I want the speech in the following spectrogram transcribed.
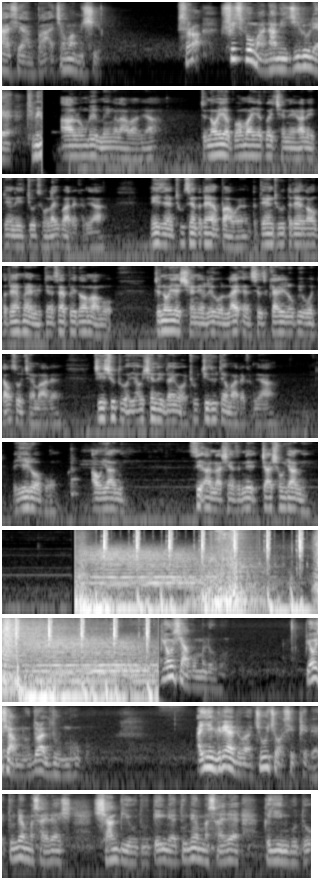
ရှာစရာဘာအကြောင်းမှမရှိဘူးဆိုတော့ Facebook မှာနာမည်ကြီးလို့လည်းထမင်းအားလုံးပဲမင်္ဂလာပါဗျာကျွန်တော်ရဲ့ဘောမရက်ွက် channel ကနေပြန်လေးကြိုဆိုလိုက်ပါတယ်ခင်ဗျာနေ့စဉ်ထူးဆန်းတဲ့အပါဝင်သတင်းထူးသတင်းကောင်းသတင်းမှန်တွေတင်ဆက်ပေးသွားမှာမို့ကျွန်တော်ရဲ့ channel လေးကို like and subscribe လုပ်ပေးဖို့တောင်းဆိုချင်ပါတယ်ကျေးဇူးသူအရောက်ရှင်းတဲ့တိုင်းကိုအထူးကျေးဇူးတင်ပါတယ်ခင်ဗျာအရေးတော်ပုံအောင်ရမည်စစ်အာဏာရှင်စနစ်ကြာရှုံးရမည် ပြောစရာကိုမလိုဘူးပြောစရာမလိုသူကလူမဟုတ်ဘူးအရင်ကတည်းကသူကကျိုးကျော်စစ်ဖြစ်တယ်သူနဲ့မဆိုင်တဲ့ရှမ်းပြည်ကိုသူတင်းတယ်သူနဲ့မဆိုင်တဲ့ကရင်ကိုသူ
